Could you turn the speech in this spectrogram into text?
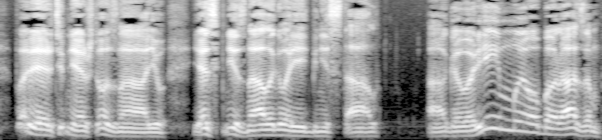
— «поверьте мне, что знаю. Если б не знал, и говорить бы не стал. А говорим мы оба разом,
